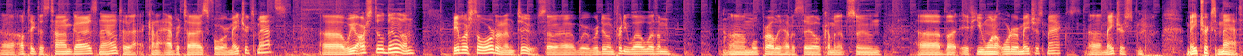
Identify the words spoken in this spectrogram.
Uh, I'll take this time, guys, now to kind of advertise for Matrix mats. we are still doing them. People are still ordering them too, so we're, we're, doing pretty well with them. Um, we'll probably have a sale coming up soon. Uh, but if you want to order a Matrix Max, uh, Matrix, Matrix Mat,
